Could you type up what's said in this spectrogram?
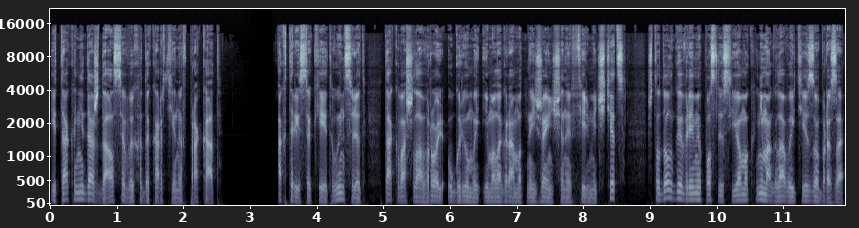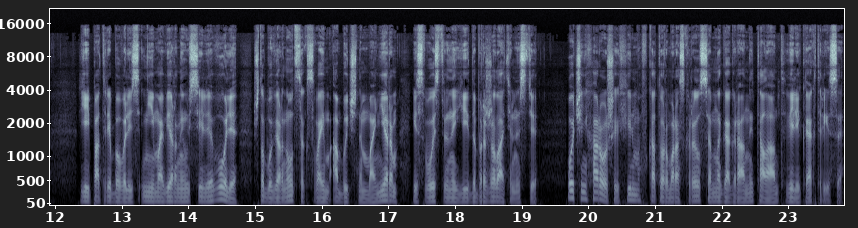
и так и не дождался выхода картины в прокат. Актриса Кейт Уинслет так вошла в роль угрюмой и малограмотной женщины в фильме «Чтец», что долгое время после съемок не могла выйти из образа. Ей потребовались неимоверные усилия воли, чтобы вернуться к своим обычным манерам и свойственной ей доброжелательности. Очень хороший фильм, в котором раскрылся многогранный талант великой актрисы.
